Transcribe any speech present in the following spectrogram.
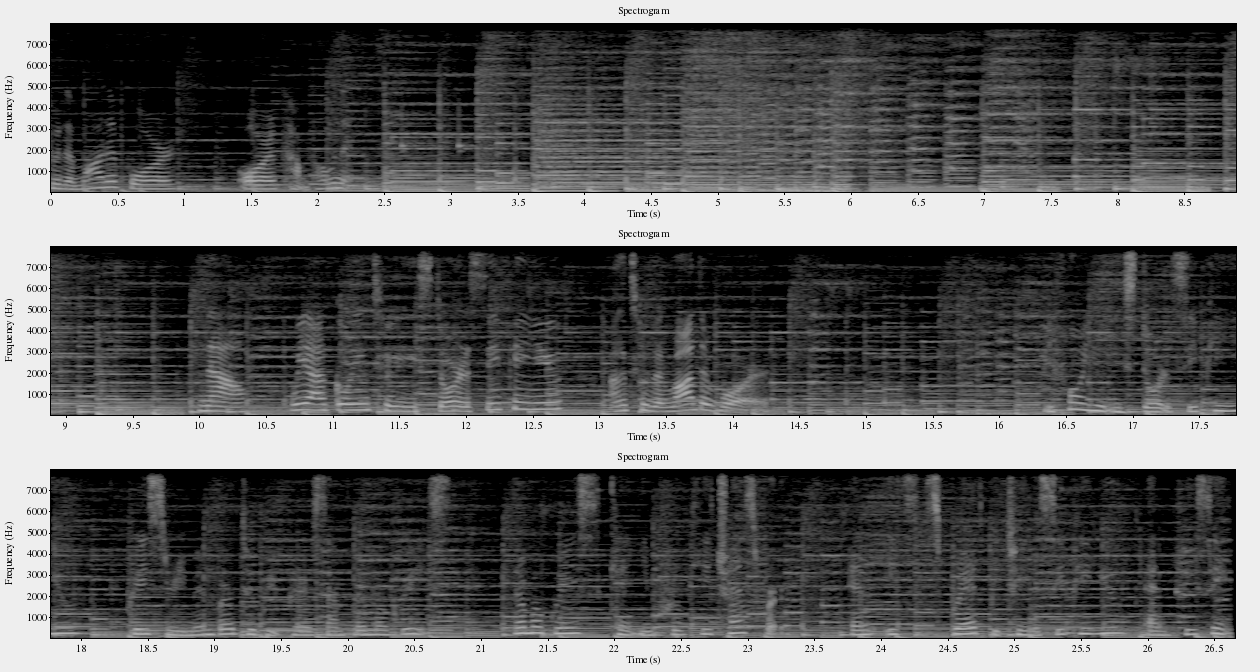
to the motherboard or components. Now, we are going to install the CPU onto the motherboard. Before you install the CPU, please remember to prepare some thermal grease. Thermal grease can improve heat transfer, and it's spread between the CPU and heatsink.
